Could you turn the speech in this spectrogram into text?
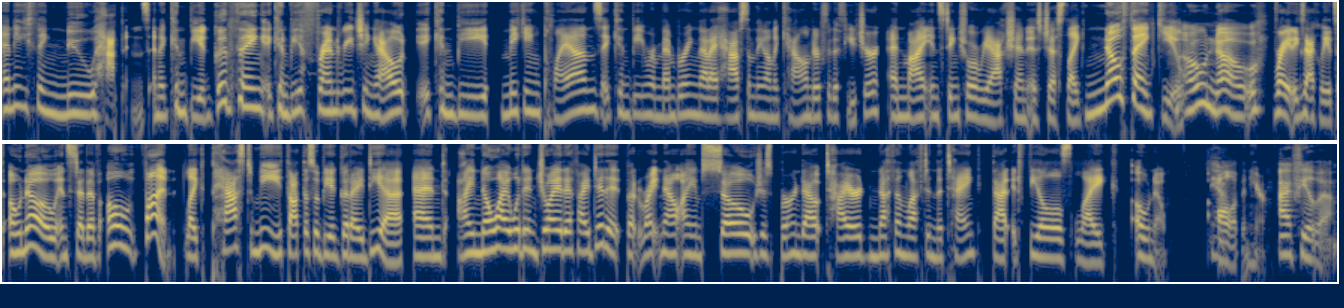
anything new happens. And it can be a good thing, it can be a friend reaching out, it can be making plans, it can be remembering that I have something on the calendar for the future. And my instinctual reaction is just like, no, thank you. Oh, no. Right, exactly. It's oh no instead of oh, fun. Like past me thought this would be a good idea. And I know I would enjoy it if I did it. But right now I am so just burned out, tired, nothing left in the tank that it feels like, oh no, yeah, all up in here. I feel that.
